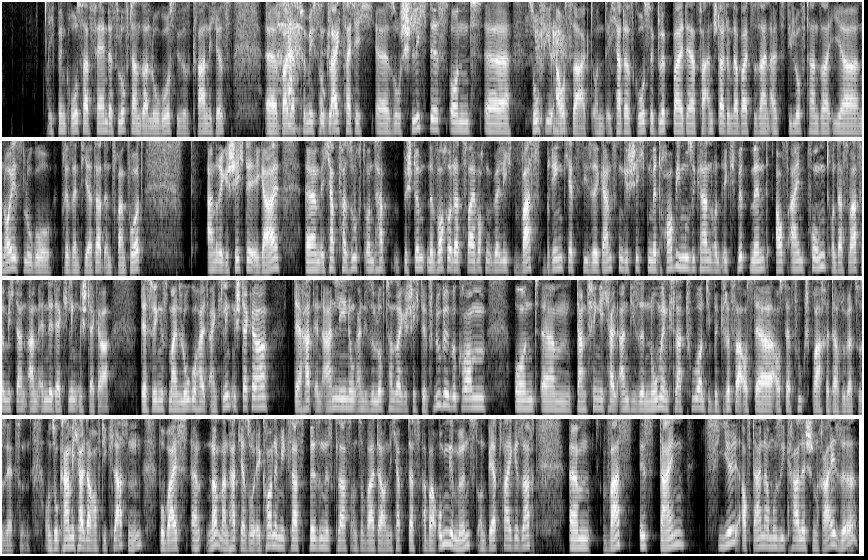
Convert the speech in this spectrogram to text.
Ich bin großer Fan des Lufthansa-Logos, dieses Kraniches, äh, weil das für mich so gleichzeitig äh, so schlicht ist und äh, so viel aussagt. Und ich hatte das große Glück, bei der Veranstaltung dabei zu sein, als die Lufthansa ihr neues Logo präsentiert hat in Frankfurt. andere Geschichte, egal. Ähm, ich habe versucht und habe bestimmt eine Woche oder zwei Wochen überlegt, was bringt jetzt diese ganzen Geschichten mit Hobbymusikern und Equipment auf einen Punkt und das war für mich dann am Ende der Klinkenstecker. Deswegen ist mein Logo halt ein Klinkenstecker der hat in Anlehnung an diese Lufthansa-Geschichte Flügel bekommen und ähm, dann fing ich halt an, diese Nomenklatur und die Begriffe aus der aus der Flugsprache darüber zu setzen. Und so kam ich halt auch auf die Klassen, wobei es, äh, ne, man hat ja so Economy Class, Business Class und so weiter. Und ich habe das aber umgemünzt und wertfrei gesagt, ähm, was ist dein Ziel auf deiner musikalischen Reise?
